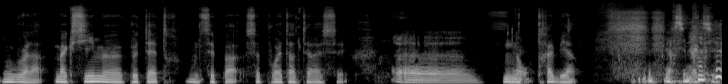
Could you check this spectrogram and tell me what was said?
Donc voilà, Maxime, euh, peut-être, on ne sait pas, ça pourrait t'intéresser. Euh... Non, très bien. Merci Maxime.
